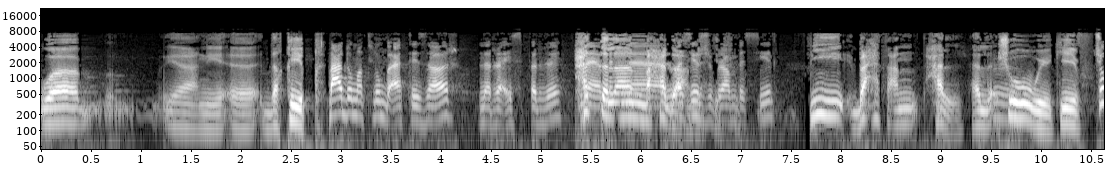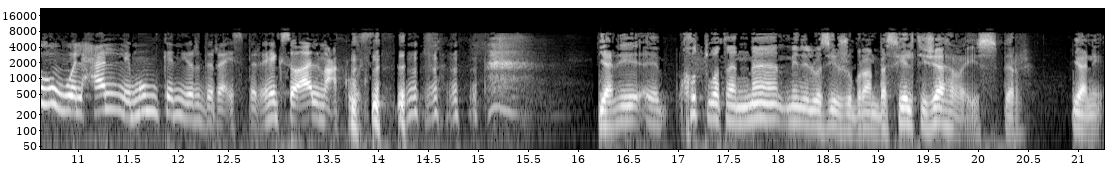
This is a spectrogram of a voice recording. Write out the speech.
و يعني آه، دقيق. بعده مطلوب اعتذار من الرئيس بري. حتى الآن ما حدا الوزير عم جبران. باسيل في بحث عن حل. هلا شو هو؟ كيف؟ شو هو الحل اللي ممكن يرضي الرئيس بري هيك سؤال معكوس. يعني خطوة ما من الوزير جبران بس هي اتجاه الرئيس بر يعني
